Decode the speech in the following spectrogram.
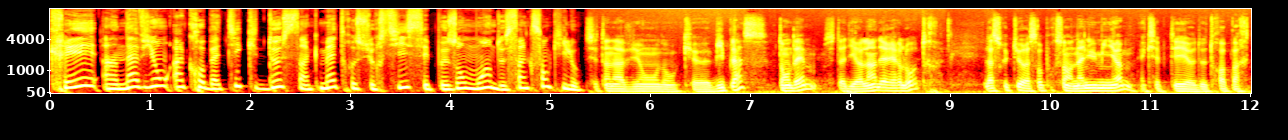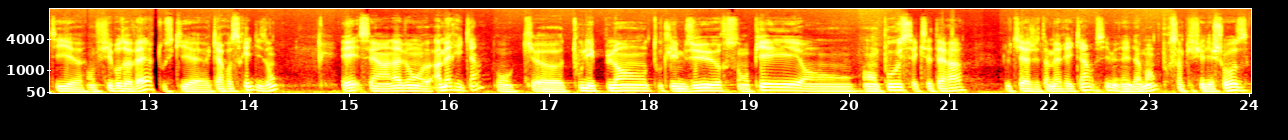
créer un avion acrobatique de 5 mètres sur 6 et pesant moins de 500 kg. C'est un avion donc euh, biplace, tandem, c'est-à-dire l'un derrière l'autre. La structure est 100% en aluminium, excepté euh, de trois parties euh, en fibre de verre, tout ce qui est carrosserie, disons. Et c'est un avion américain, donc tous les plans, toutes les mesures sont en pieds, en, en pouces, etc. L'outillage est américain aussi, bien évidemment, pour simplifier les choses.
